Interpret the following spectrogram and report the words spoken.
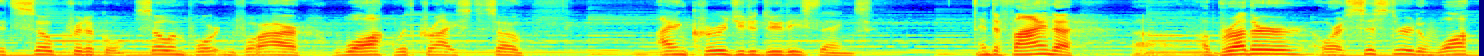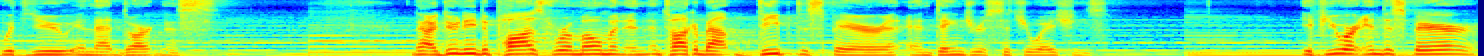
It's so critical, so important for our walk with Christ. So I encourage you to do these things and to find a, a brother or a sister to walk with you in that darkness. Now, I do need to pause for a moment and, and talk about deep despair and, and dangerous situations. If you are in despair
